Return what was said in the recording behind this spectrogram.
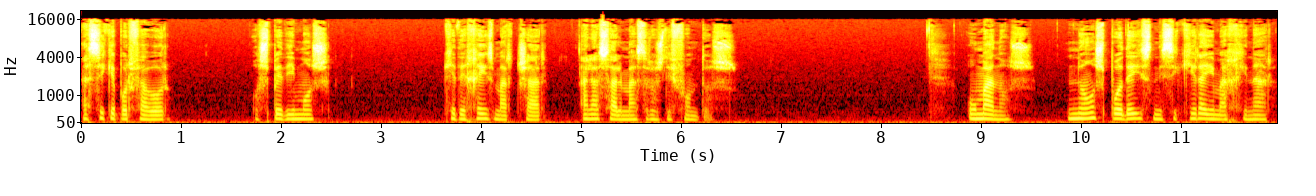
Así que por favor, os pedimos que dejéis marchar a las almas de los difuntos. Humanos, no os podéis ni siquiera imaginar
